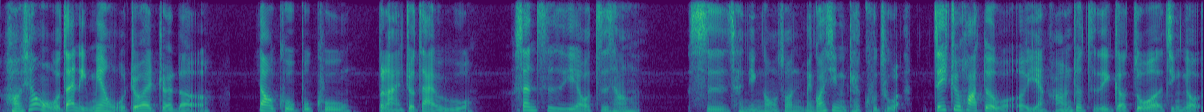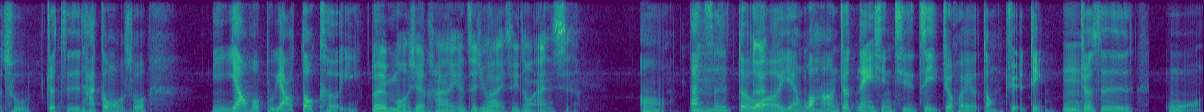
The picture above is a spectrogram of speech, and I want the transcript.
好像我在里面，我就会觉得。要哭不哭，本来就在于我。甚至也有咨商师曾经跟我说：“没关系，你可以哭出来。”这句话对我而言，好像就只是一个左耳进右耳出，就只是他跟我说：“你要或不要都可以。”对某些可能而言，这句话也是一种暗示。哦、嗯，但是对我而言，我好像就内心其实自己就会有这种决定，嗯，就是我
